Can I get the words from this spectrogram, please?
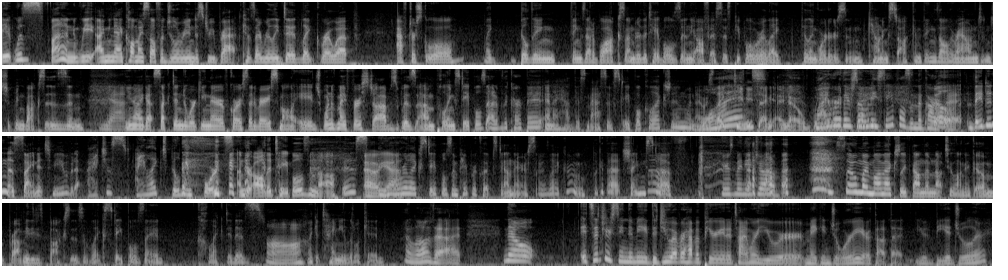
it was fun. We, I mean, I call myself a jewelry industry brat because I really did like grow up after school, like building things out of blocks under the tables in the office as people were like filling orders and counting stock and things all around and shipping boxes and Yeah. you know, I got sucked into working there, of course, at a very small age. One of my first jobs was um, pulling staples out of the carpet, and I had this massive staple collection when I was like teeny tiny. I know. Why were there so many staples in the carpet Well, they didn't assign it to me, but I just I liked building forts under all the tables in the office. Oh, and yeah. there were like staples and paper clips down there. So I was like, oh, look at that shiny stuff. Here's my new job. so my mom actually found them not too long ago and brought me these boxes of like staples I had collected as Aw. like a tiny little kid. I love that. Now, it's interesting to me. Did you ever have a period of time where you were making jewelry or thought that you'd be a jeweler?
